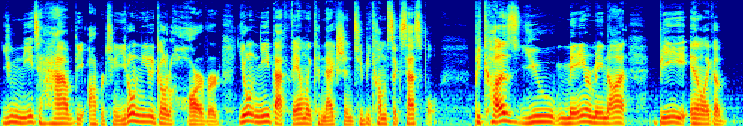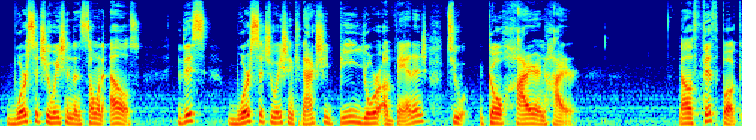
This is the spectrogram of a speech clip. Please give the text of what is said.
you need to have the opportunity. You don't need to go to Harvard. You don't need that family connection to become successful. Because you may or may not be in like a worse situation than someone else, this worse situation can actually be your advantage to go higher and higher. Now, the fifth book,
